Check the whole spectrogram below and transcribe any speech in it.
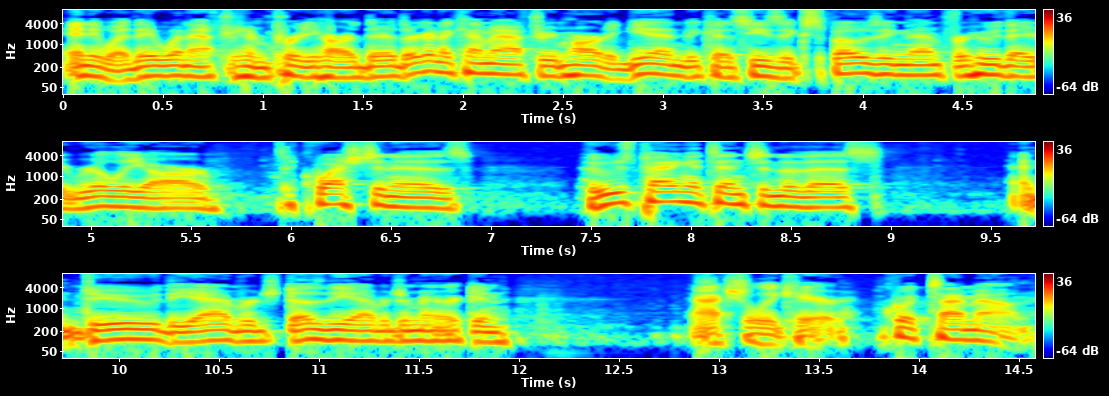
anyway, they went after him pretty hard there. They're going to come after him hard again because he's exposing them for who they really are. The question is, who's paying attention to this, and do the average does the average American actually care? Quick timeout.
